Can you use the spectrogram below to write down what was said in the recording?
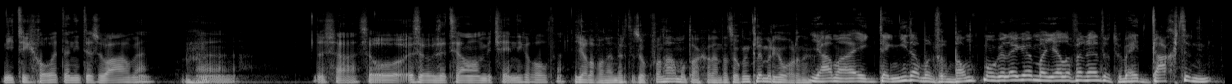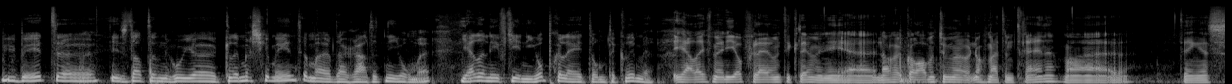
niet te groot en niet te zwaar ben. Mm -hmm. Dus ja, zo, zo zit je dan een beetje ingerold. Hè. Jelle van Endert is ook van Hameltachel en dat is ook een klimmer geworden. Ja, maar ik denk niet dat we een verband mogen leggen met Jelle van Endert. Wij dachten, wie weet, uh, is dat een goede klimmersgemeente, maar daar gaat het niet om. Hè. Jelle heeft je niet opgeleid om te klimmen. Jelle heeft mij niet opgeleid om te klimmen. Nee. Uh, nou ga ik al af en toe nog met hem trainen, maar uh, het ding is...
